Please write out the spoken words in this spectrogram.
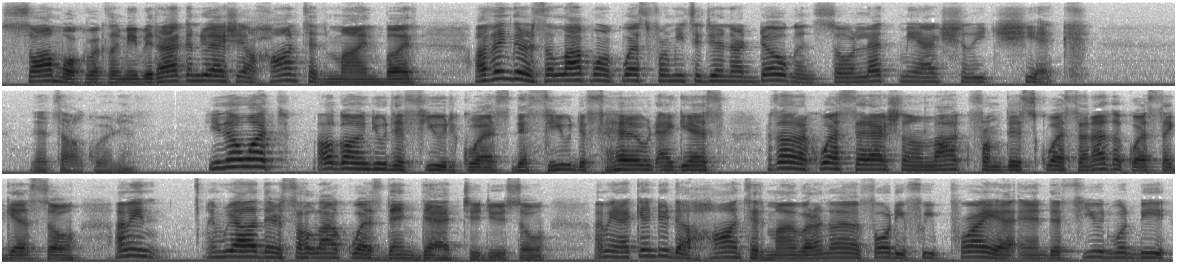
saw more correctly maybe. That I can do actually a haunted mine, but I think there's a lot more quests for me to do in Ardougne, so let me actually check. That's awkward. You know what? I'll go and do the feud quest. The feud, the feud, I guess. There's another quest that actually unlock from this quest, another quest, I guess. So, I mean, in reality, there's a lot of quests than that to do. So, I mean, I can do the haunted mine, but I don't have 43 prayer, and the feud would be,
